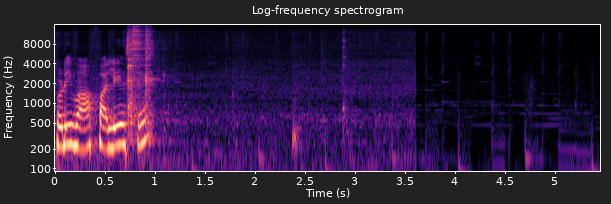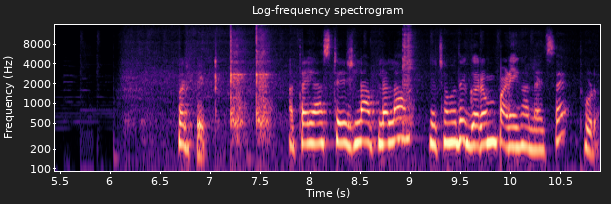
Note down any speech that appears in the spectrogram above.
थोडी वाफ आली असेल. परफेक्ट आता या स्टेजला आपल्याला याच्यामध्ये गरम पाणी घालायचं आहे थोडं.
